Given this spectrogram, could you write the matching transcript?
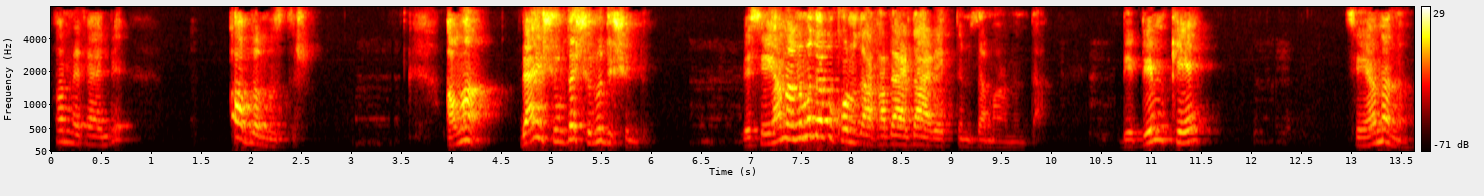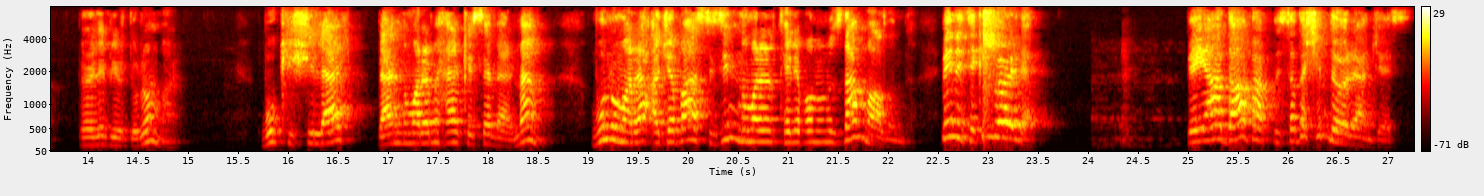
Hanımefendi ablamızdır. Ama ben şurada şunu düşündüm. Ve Seyhan Hanım'ı da bu konuda haberdar ettim zamanında. Dedim ki Seyhan Hanım böyle bir durum var. Bu kişiler ben numaramı herkese vermem. Bu numara acaba sizin numara telefonunuzdan mı alındı? Ve nitekim böyle. Veya daha farklıysa da şimdi öğreneceğiz.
